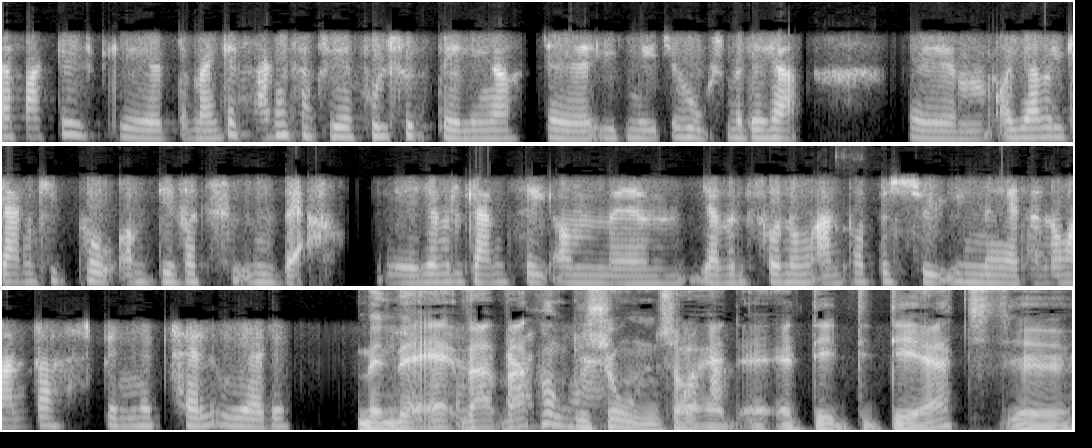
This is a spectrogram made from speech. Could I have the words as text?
er faktisk, øh, man kan sagtens have flere fuldtidsstillinger i et mediehus med det her. Øhm, og jeg vil gerne kigge på, om det var tiden værd. Øh, jeg vil gerne se, om øh, jeg vil få nogle andre besøg, med, eller nogle andre spændende tal ud af det. Men hvad er, hvad, hvad er konklusionen så, at, at det, det er øh,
